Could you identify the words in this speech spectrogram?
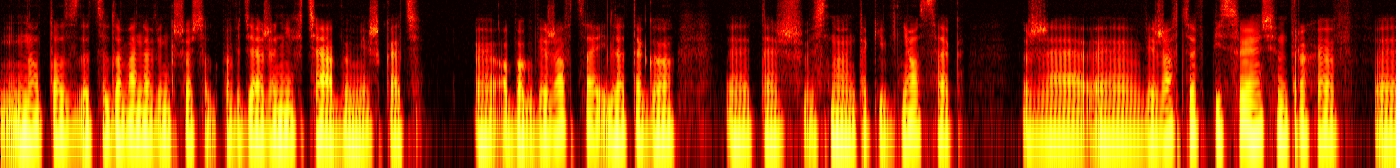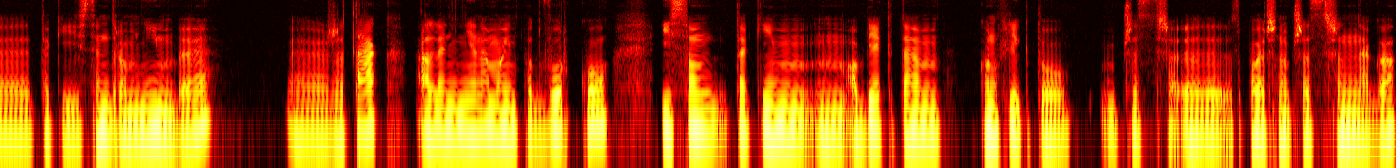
No to zdecydowana większość odpowiedziała, że nie chciałaby mieszkać obok wieżowca i dlatego e, też wysunąłem taki wniosek, że e, wieżowce wpisują się trochę w e, taki syndrom nimby, że tak, ale nie na moim podwórku i są takim mm, obiektem konfliktu Y, społeczno-przestrzennego,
